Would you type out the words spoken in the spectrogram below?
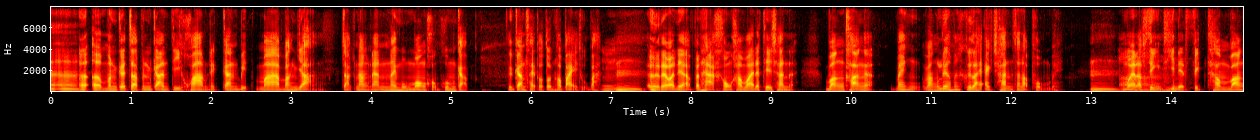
อเออเออเออมันก็จะเป็นการตีความในการบิดมาบางอย่าง จากหนังนั้นในมุมมองของผู้กำกับ หรือการใส่ตัวตนเข้าไปถูกปะอืมอืมเออแต่วันเนี้ยปัญหาของคำว่า adaptation อะบางครั้งอะแม่งบางเรื่องมันคือ live action สำหรับผมเว้ยอืมเหมือนกับสิ่งที่ Netflix ทำบาง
